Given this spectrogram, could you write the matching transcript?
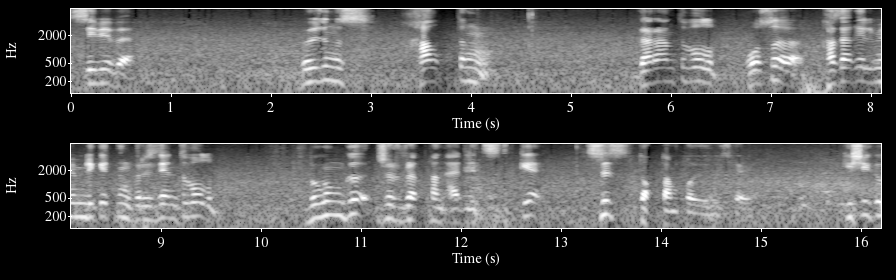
Себебі өзіңіз халықтың гаранты болып осы қазақ елі мемлекетінің президенті болып бүгінгі жүріп жатқан әділетсіздікке сіз тоқтам қоюыңыз керек. Кешегі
